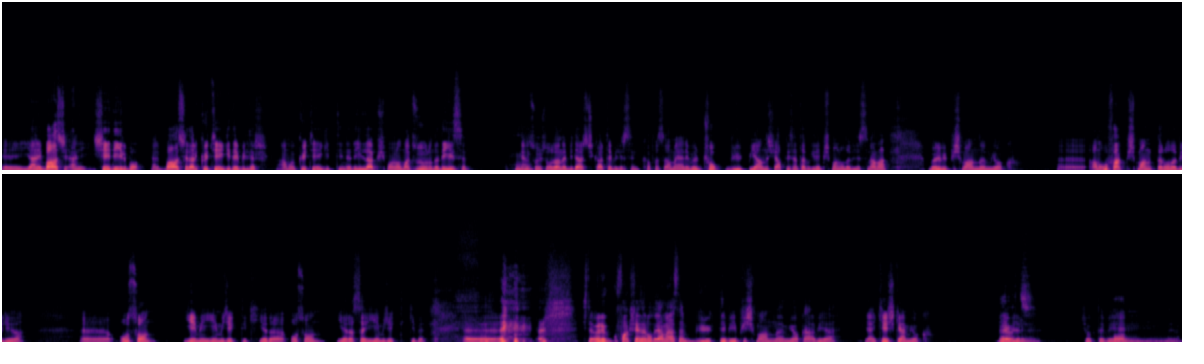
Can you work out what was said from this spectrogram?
Ee, yani bazı şey- hani şey değil bu. Yani bazı şeyler kötüye gidebilir ama kötüye gittiğinde de illa pişman olmak zorunda değilsin. Yani sonuçta oradan da bir ders çıkartabilirsin kafası ama yani böyle çok büyük bir yanlış yaptıysan tabii ki de pişman olabilirsin ama böyle bir pişmanlığım yok. Ee, ama ufak pişmanlıklar olabiliyor. Ee, o son yemeği yemeyecektik ya da o son yarasayı yemeyecektik gibi. Ee, işte öyle ufak şeyler oluyor ama aslında büyük de bir pişmanlığım yok abi ya. Yani keşkem yok. Diyebilirim Evet. yani. Çok da bir Anlıyorum.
